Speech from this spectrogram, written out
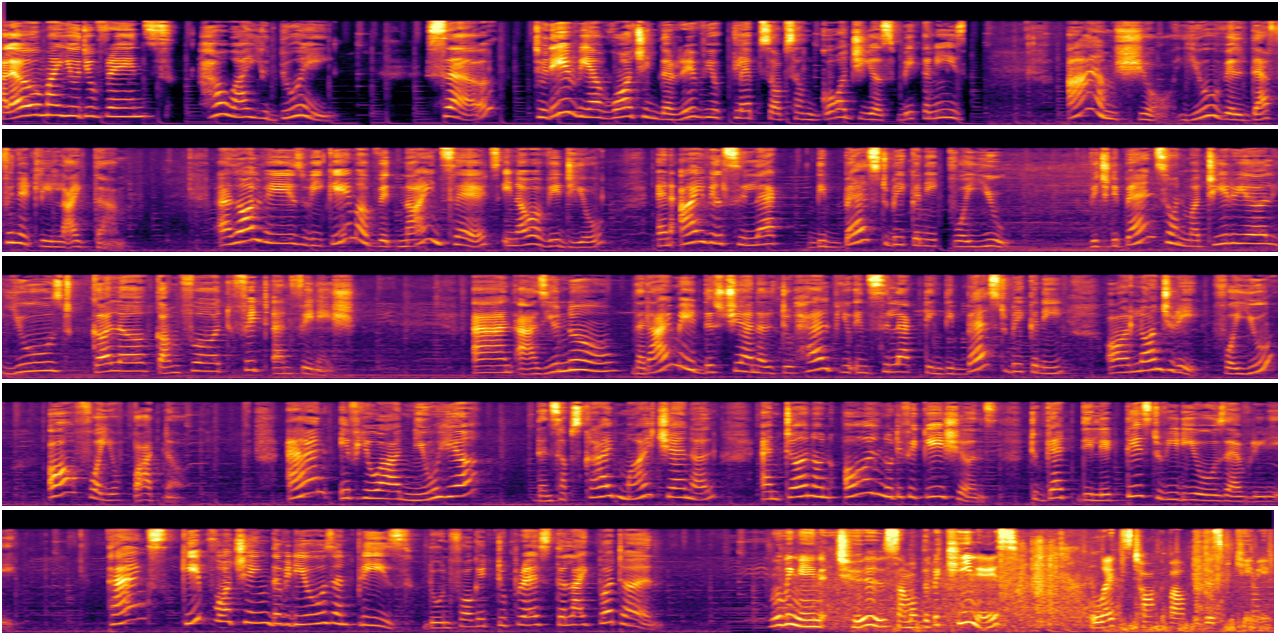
Hello, my YouTube friends. How are you doing? So, today we are watching the review clips of some gorgeous bikinis. I am sure you will definitely like them. As always, we came up with 9 sets in our video and I will select the best bikini for you which depends on material used, color, comfort, fit and finish. And as you know that I made this channel to help you in selecting the best bikini or lingerie for you or for your partner. And if you are new here, then subscribe my channel and turn on all notifications to get the latest videos every day. Thanks, keep watching the videos and please don't forget to press the like button. Moving in to some of the bikinis, let's talk about this bikini.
